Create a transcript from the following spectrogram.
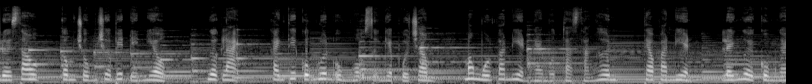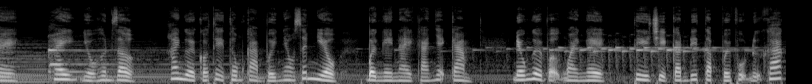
Lứa sau, công chúng chưa biết đến nhiều. Ngược lại, Khánh Thi cũng luôn ủng hộ sự nghiệp của chồng, mong muốn Phan Hiển ngày một tỏa sáng hơn. Theo Phan Hiển, lấy người cùng nghề hay nhiều hơn giờ, hai người có thể thông cảm với nhau rất nhiều bởi nghề này khá nhạy cảm. Nếu người vợ ngoài nghề thì chỉ cần đi tập với phụ nữ khác,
